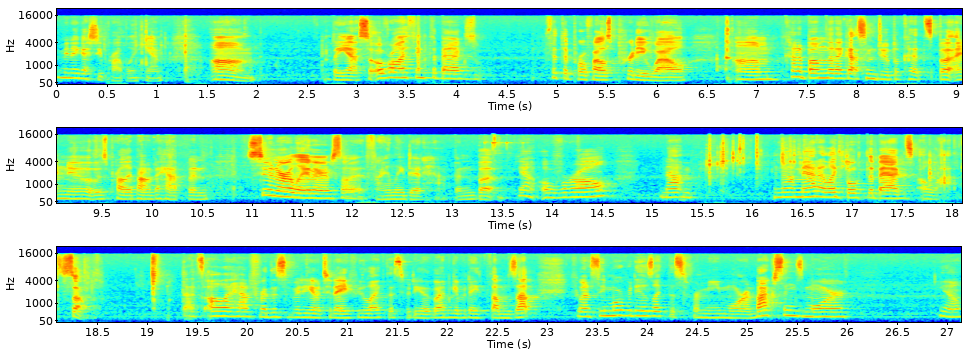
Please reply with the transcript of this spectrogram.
I mean, I guess you probably can. Um, but yeah, so overall I think the bags fit the profiles pretty well. Um, kind of bummed that I got some duplicates, but I knew it was probably bound to happen sooner or later, so it finally did happen. But yeah, overall, not, not mad. I like both the bags a lot. So that's all I have for this video today. If you like this video, go ahead and give it a thumbs up. If you want to see more videos like this from me, more unboxings, more, you know,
